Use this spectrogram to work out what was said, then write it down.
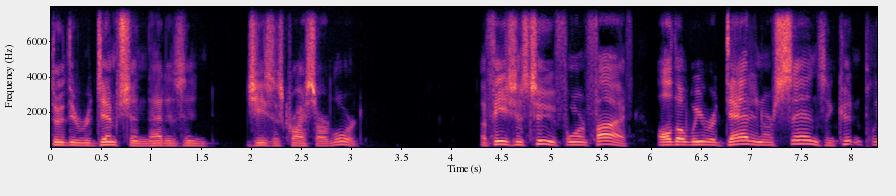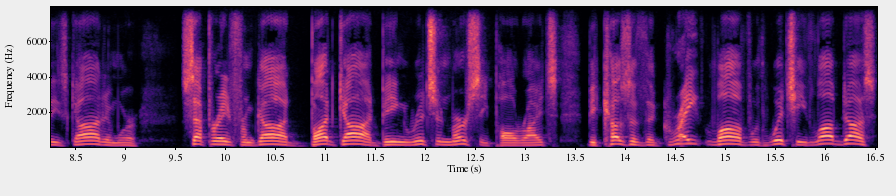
through the redemption that is in Jesus Christ our Lord. Ephesians 2 4 and 5. Although we were dead in our sins and couldn't please God and were separated from God, but God, being rich in mercy, Paul writes, because of the great love with which He loved us,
